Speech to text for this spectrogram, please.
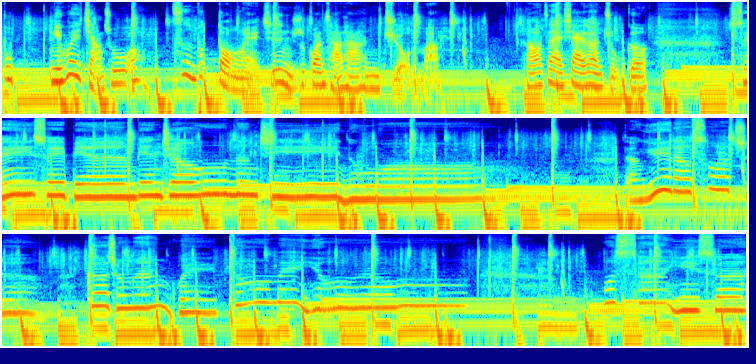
不？你会讲出哦，真的不懂哎。其实你就是观察他很久了嘛。然后再下一段主歌，随随便便就能激怒我。当遇到挫折，各种安慰都没有用。我算一算，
